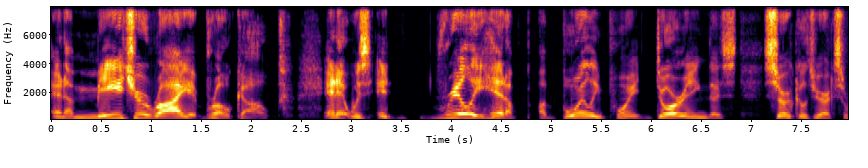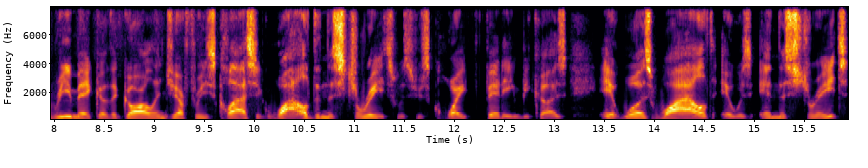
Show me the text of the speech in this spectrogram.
and a major riot broke out. And it was it really hit a, a boiling point during this Circle Jerks remake of the Garland Jeffreys classic Wild in the Streets, which was quite fitting because it was wild, it was in the streets,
